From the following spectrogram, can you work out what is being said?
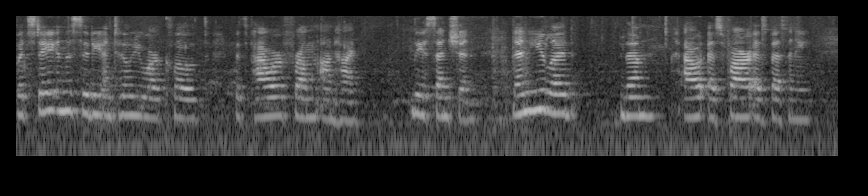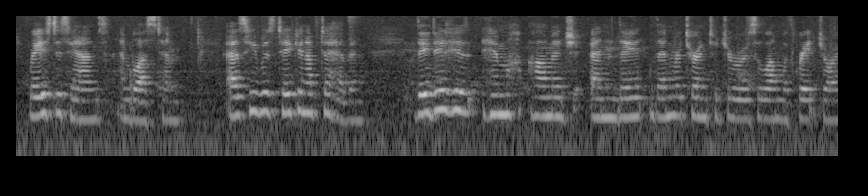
But stay in the city until you are clothed with power from on high. The Ascension. Then he led them out as far as Bethany, raised his hands, and blessed him. As he was taken up to heaven, they did his, him homage, and they then returned to Jerusalem with great joy.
